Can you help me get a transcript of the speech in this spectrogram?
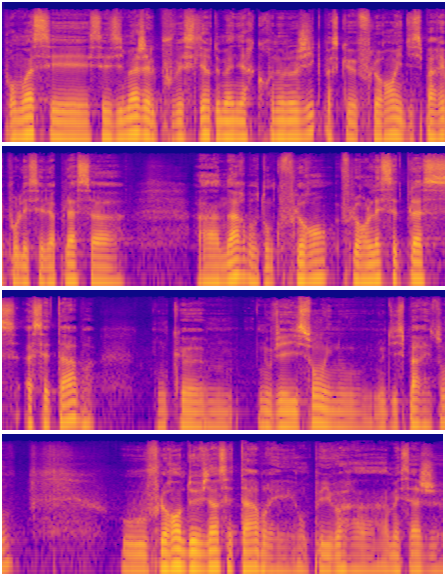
Pour moi, ces, images, elles pouvaient se lire de manière chronologique parce que Florent, il disparaît pour laisser la place à, un arbre. Donc Florent, Florent laisse cette place à cet arbre. Donc euh, nous vieillissons et nous, nous disparaissons. Ou Florent devient cet arbre et on peut y voir un, message euh,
